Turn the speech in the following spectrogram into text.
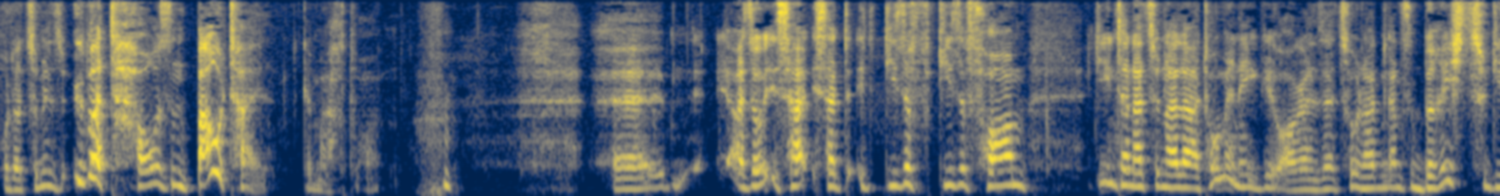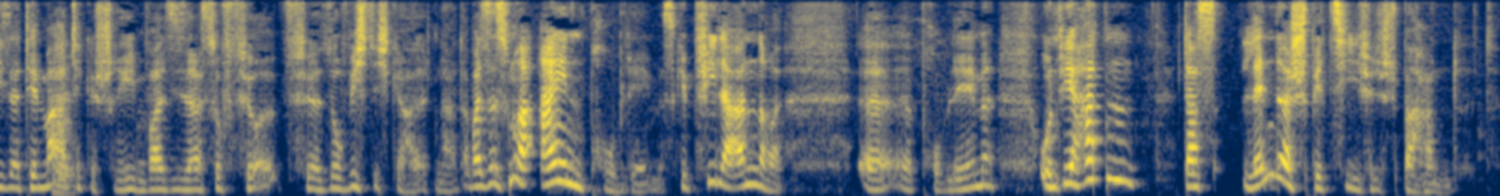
oder zumindest über tausend Bauteilen gemacht worden. Äh, also ist, ist halt diese, diese Form die Internationale Atomenergieorganisation hat einen ganzen Bericht zu dieser Thematik mhm. geschrieben, weil sie das so für, für so wichtig gehalten hat. Aber es ist nur ein Problem. Es gibt viele andere äh, äh Probleme. Und wir hatten das länderspezifisch behandelt.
